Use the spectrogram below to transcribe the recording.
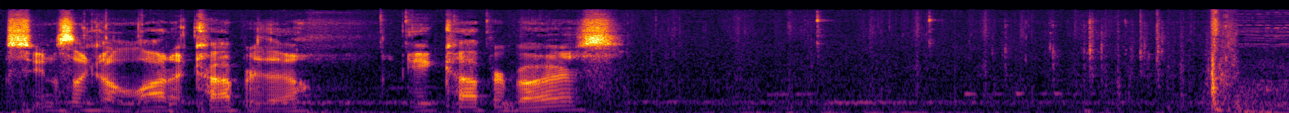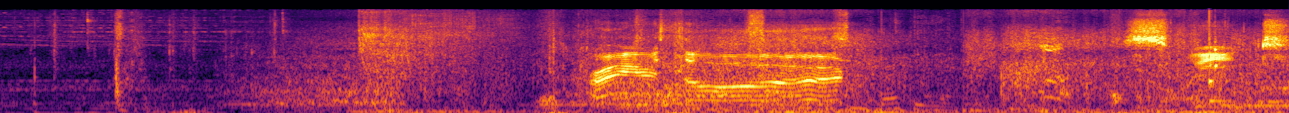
Seems like a lot of copper though. Eight copper bars. Briarthorn! Sweet.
